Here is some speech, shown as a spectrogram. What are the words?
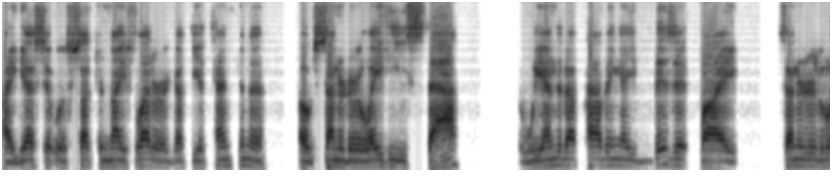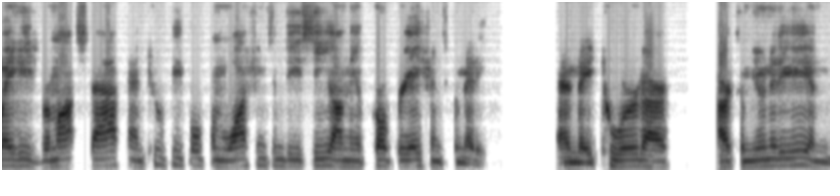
I guess it was such a nice letter. It got the attention of, of Senator Leahy's staff. We ended up having a visit by Senator Leahy's Vermont staff, and two people from Washington, D.C. on the Appropriations Committee. And they toured our, our community, and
